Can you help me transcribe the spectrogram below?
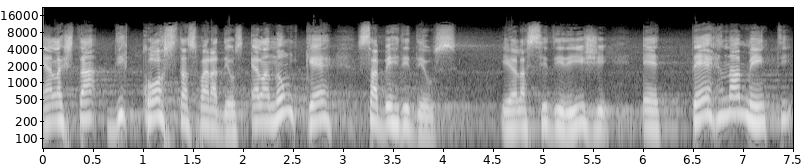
ela está de costas para Deus, ela não quer saber de Deus, e ela se dirige eternamente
